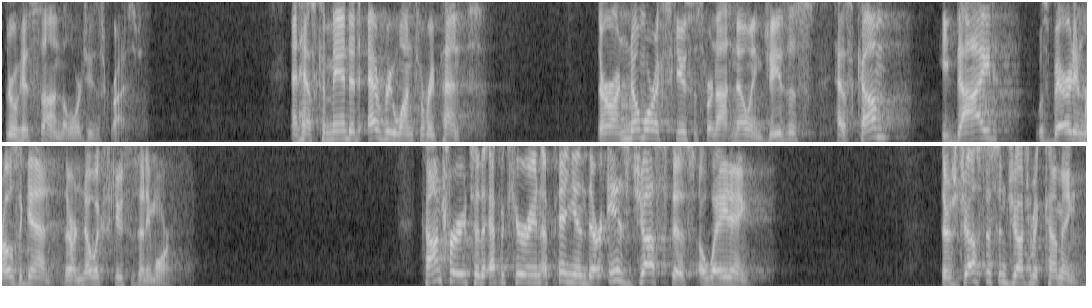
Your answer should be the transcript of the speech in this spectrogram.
through his Son, the Lord Jesus Christ, and has commanded everyone to repent. There are no more excuses for not knowing. Jesus has come, he died, was buried, and rose again. There are no excuses anymore. Contrary to the Epicurean opinion, there is justice awaiting. There's justice and judgment coming.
